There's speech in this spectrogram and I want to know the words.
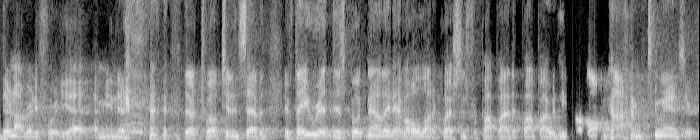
they're not ready for it yet. I mean they're they're 12, 10, and 7. If they read this book now, they'd have a whole lot of questions for Popeye that Popeye would need for a long time to answer.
